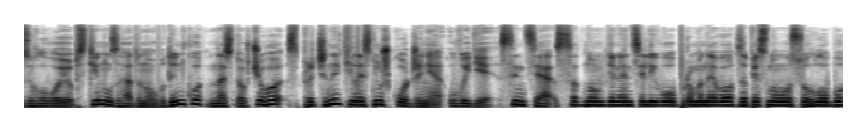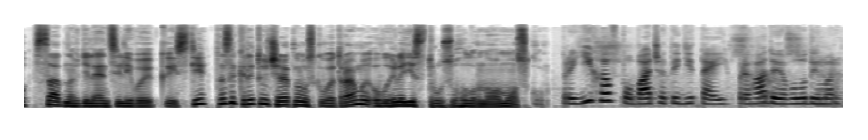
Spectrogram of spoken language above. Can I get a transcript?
вдарилась головою об стіну згаданого будинку, внаслідок чого спричинив тілесні ушкодження у виді синця з садном в ділянці лівого променево записного суглобу, садна в ділянці лівої кисті та закритої черепно-мозкової травми у вигляді струсу головного мозку. Приїхав побачити дітей, пригадує Володимир.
